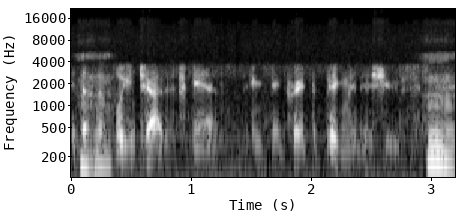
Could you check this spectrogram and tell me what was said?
It doesn't mm-hmm. bleach out his skin and, and create the pigment issues. Hmm.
